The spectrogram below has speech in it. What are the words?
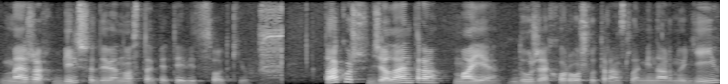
в межах більше 95%. Також джалентра має дуже хорошу трансламінарну дію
